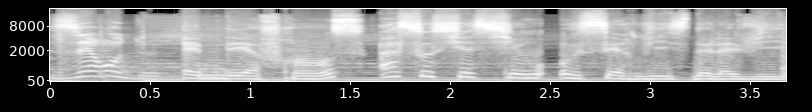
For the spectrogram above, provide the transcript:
02. MDA France, association au service de la vie.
